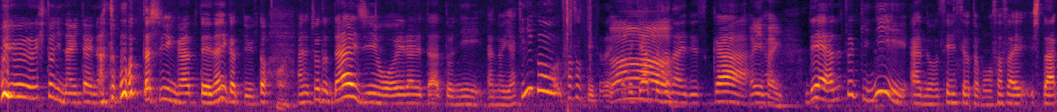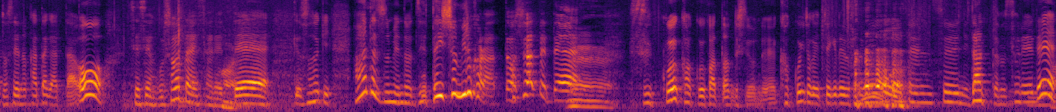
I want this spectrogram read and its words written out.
ういう人になりたいなと思ったシーンがあって何かっていうと、あのちょうど大臣を終えられた後にあの焼肉を誘っていただいた時あったじゃないですか。はいはい。であの時にあの先生を多分お支えした女性の方々を先生がご招待されて、はけどその時「あなたたちの面倒は絶対一緒に見るから」っておっしゃってて。えすっごいかっこよかったんですよね。かっこいいとか言っちゃいけないですけど先生にだったの。それで、はい。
